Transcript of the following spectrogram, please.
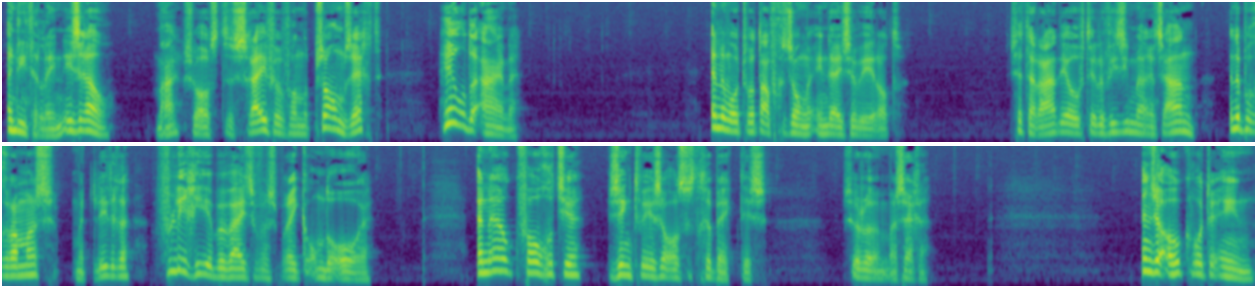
En niet alleen Israël, maar zoals de schrijver van de psalm zegt, heel de aarde. En er wordt wat afgezongen in deze wereld. Zet de radio of televisie maar eens aan en de programma's met liederen vliegen je bij wijze van spreken om de oren. En elk vogeltje zingt weer zoals het gebekt is, zullen we maar zeggen. En zo ook wordt er in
